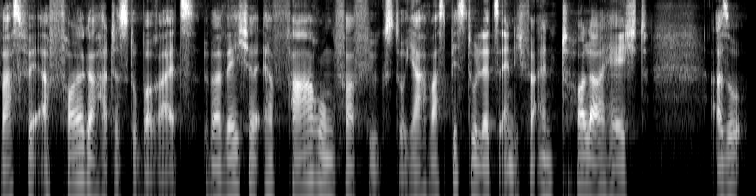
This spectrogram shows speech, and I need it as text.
was für Erfolge hattest du bereits? Über welche Erfahrung verfügst du? Ja, was bist du letztendlich für ein toller Hecht? Also,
